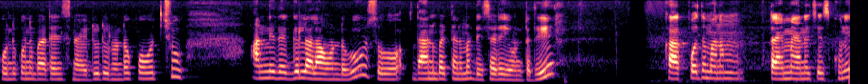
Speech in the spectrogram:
కొన్ని కొన్ని బెటాలియన్స్ నైట్ డ్యూటీలు ఉండకపోవచ్చు. అన్ని దగ్గరలో అలా ఉండవు. సో దాన్ని బట్టి అనమాట డిసైడ్ అయ్యి ఉంటుంది. కాకపోతే మనం టైం మేనేజ్ చేసుకుని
